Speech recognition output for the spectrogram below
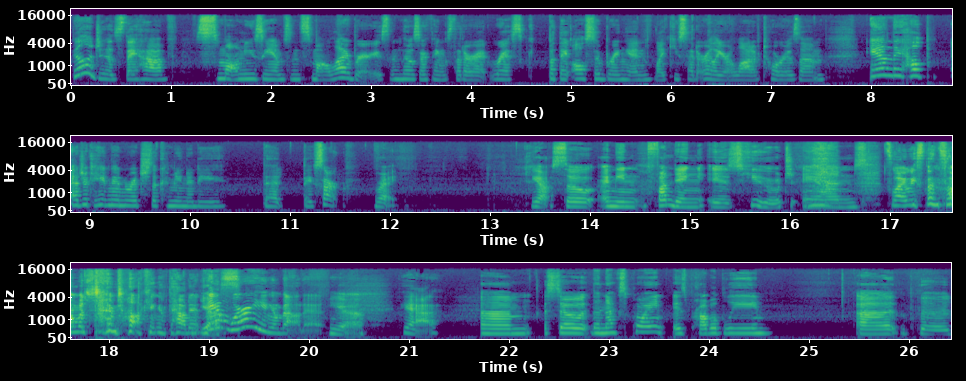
villages, they have small museums and small libraries, and those are things that are at risk. But they also bring in, like you said earlier, a lot of tourism, and they help educate and enrich the community that they serve. Right. Yeah, so I mean funding is huge and That's why we spend so much time talking about it Yes. and worrying about it. yeah. Yeah. Um, so the next point is probably uh, the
